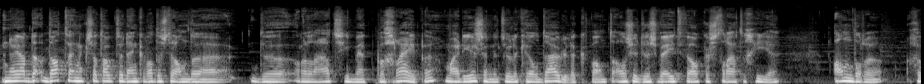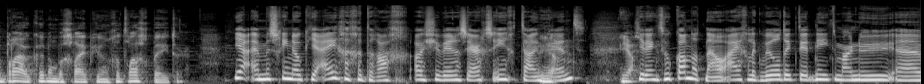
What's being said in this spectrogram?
Nou ja, dat en ik zat ook te denken, wat is dan de, de relatie met begrijpen? Maar die is er natuurlijk heel duidelijk. Want als je dus weet welke strategieën anderen gebruiken, dan begrijp je hun gedrag beter. Ja, en misschien ook je eigen gedrag als je weer eens ergens ingetuind bent. Ja. Je denkt, hoe kan dat nou? Eigenlijk wilde ik dit niet, maar nu uh,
